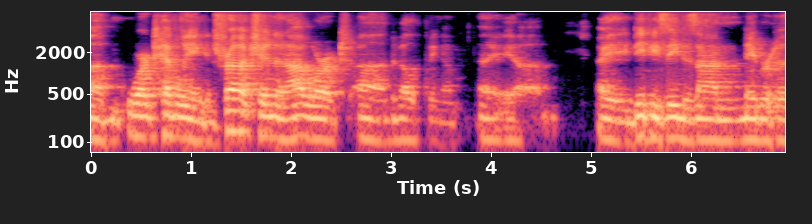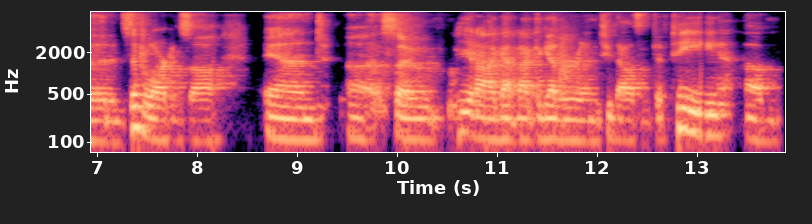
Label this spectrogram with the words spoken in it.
um, worked heavily in construction and i worked uh, developing a, a, uh, a dpz design neighborhood in central arkansas and uh, so he and I got back together in 2015. Um,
